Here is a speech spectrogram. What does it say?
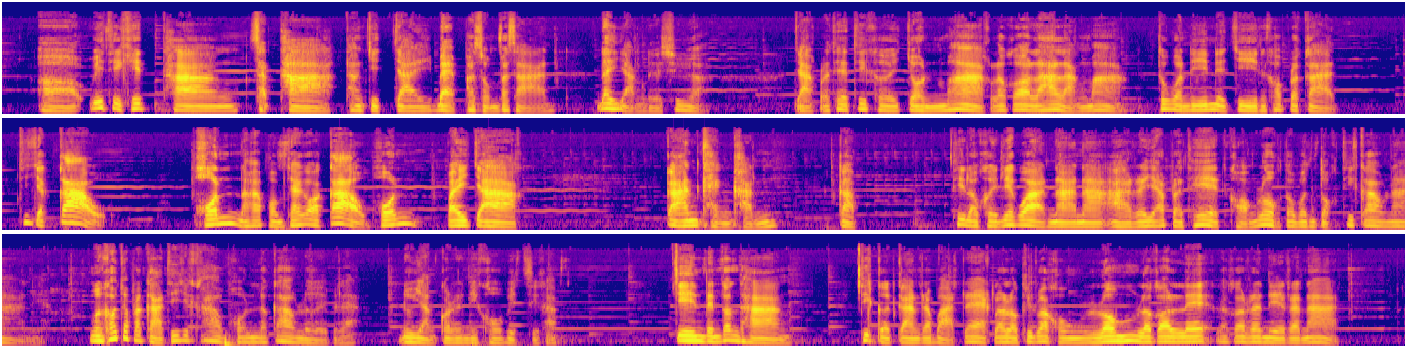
วิธีคิดทางศรัทธา ทางจิตใจแบบผสมผสานได้อย่างเหลือเชื่อ จากประเทศที่เคยจนมากแล้วก็ล้าหลังมาก ทุกวันนี้เนี่ยจีนเขาประกาศ ที่จะก้าวพ้นนะครับ ผมใช้คำว่าก้าวพ้นไปจากการแข่งขันกับที่เราเคยเรียกว่า นานาอารยประเทศของโลกตะวันตกที่ก้าวหน้าเนี่ยเหมือนเขาจะประกาศที่จะก้าวพ้นแล้วก้าวเลยไปแล้ว ดูอย่างกรณีโควิดสิครับ จีนเป็นต้นทาง ที่เกิดการระบาดแรกแล้วเราคิดว่าคงล้มแล้วก็เละแล้วก็ระเนระนาด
